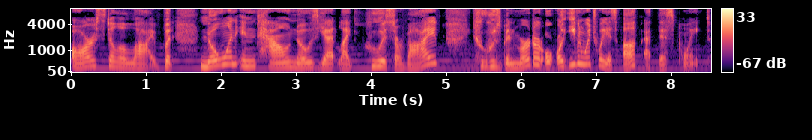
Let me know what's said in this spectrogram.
are still alive, but no one in town knows yet like who has survived, who- who's been murdered, or, or even which way is up at this point.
